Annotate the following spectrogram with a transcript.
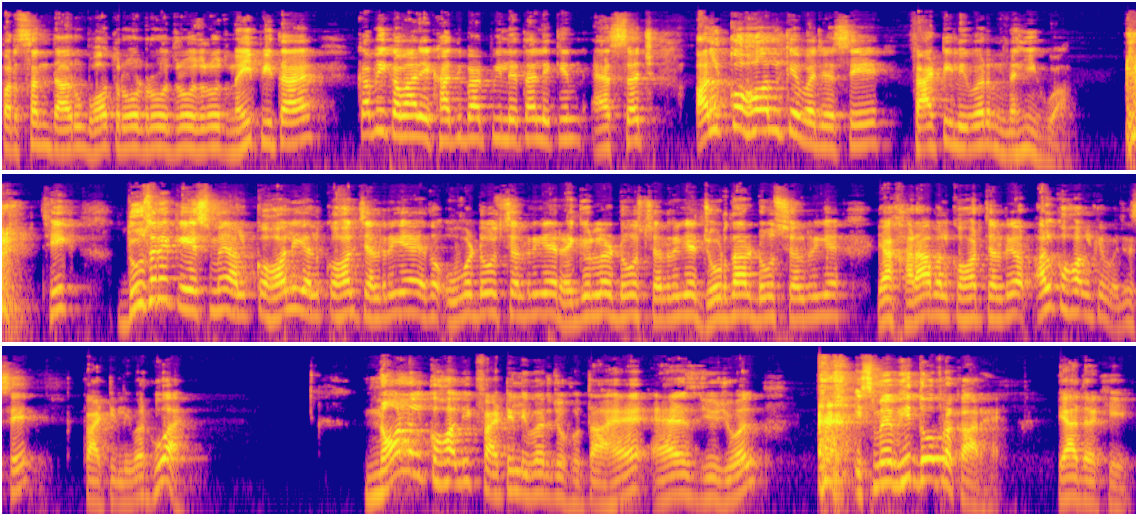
पर्सन दारू बहुत रोज रोज रोज रोज नहीं पीता है। कभी कभार एक आधी बार पी लेता है, लेकिन एज सच अल्कोहल के वजह से फैटी लिवर नहीं हुआ। ठीक? दूसरे केस में अल्कोहल ही अल्कोहल चल रही है तो ओवरडोज चल रही है रेगुलर डोज चल रही है, जोरदार डोज चल रही है, या खराब अल्कोहल चल रही है, और अल्कोहल की वजह से फैटी लिवर हुआ है। नॉन अल्कोहलिक फैटी लिवर जो होता है एज यूजुअल इसमें भी दो प्रकार है। याद रखिए,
